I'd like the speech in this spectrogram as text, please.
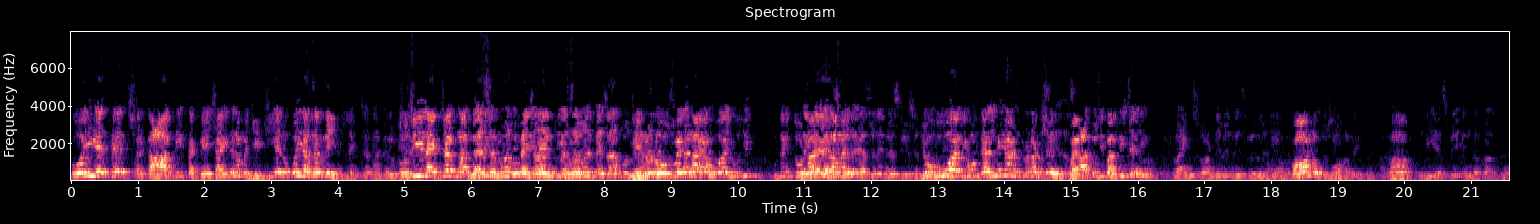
ਕੋਈ ਇੱਥੇ ਸਰਕਾਰ ਦੀ ਧੱਕੇਸ਼ਾਹੀ ਦੇ ਨਾ ਮਜੀਠੀਏ ਨੂੰ ਕੋਈ ਅਸਰ ਨਹੀਂ। ਲੈਕਚਰ ਨਾ ਕਰੋ। ਤੁਸੀਂ ਲੈਕਚਰ ਨਾ ਮੈਂ ਸਿਰਫ ਉਹਨਾਂ ਦੀ ਬੇਨਤੀ ਮੈਂ ਸਿਰਫ। ਉਹਨਾਂ ਦੀ ਪਹਿਚਾਣ ਪੁੱਛ ਮੈਨੂੰ ਲੋਕ ਮਿਲਣ ਆਇਆ ਹੁਆ ਯੂ ਜੀ? ਤੁਸੀਂ ਤੁਹਾਡਾ ਕੀ ਕੰਮ ਹੈ? ਇਸ ਵੇਲੇ investigation you who are you tell me ਨਾ ਇੰਟਰੋਡਕਸ਼ਨ ਵੇ ਆ ਤੁਸੀਂ ਵਰਦੀ ਚ ਜੀ। ਫਲਾਈਂਗ ਸquad ਦੀ ਬਿਜ਼ਨਸ ਵਿਜ਼ਿਬਿਲਿਟੀ ਕੌਣ ਹੋ ਤੁਸੀਂ? ਹਾਂ। ਡੀਐਸਪੀ ਇੰਦਰਪਾਲ ਸਿੰਘ।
